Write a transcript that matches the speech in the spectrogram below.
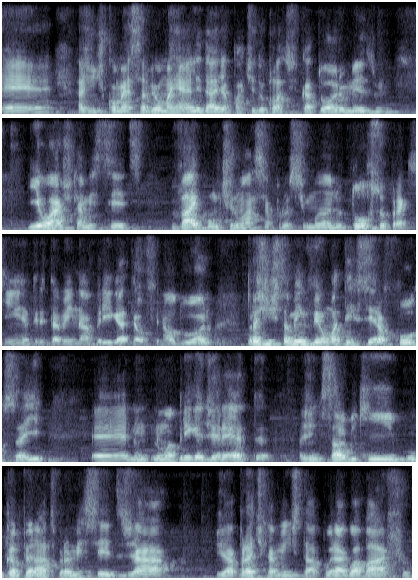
É, a gente começa a ver uma realidade a partir do classificatório mesmo. E eu acho que a Mercedes vai continuar se aproximando. Torço para que entre também na briga até o final do ano, para a gente também ver uma terceira força aí é, numa briga direta. A gente sabe que o campeonato para a Mercedes já, já praticamente está por água abaixo,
